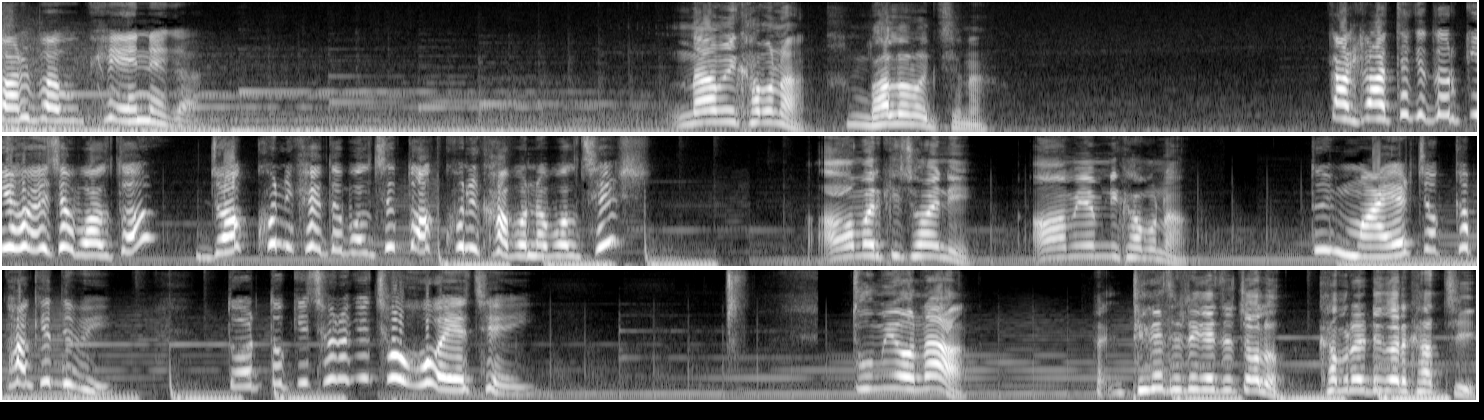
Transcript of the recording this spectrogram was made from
চল বাবু খেয়ে নেগা না আমি খাব না। ভালো লাগছে না। কাল রাত থেকে তোর কি হয়েছে বলতো? যখনই খেতে বলছি তখনই খাব না বলছিস? আমার কিছু হয়নি। আমি এমনি খাব না। তুই মায়ের চোখকে ফাঁকি দিবি? তোর তো কিছু না কিছু হয়েছেই। তুমিও না? ঠিক আছে ঠিক আছে চলো। খাবার রেডি করে খাচ্ছি।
